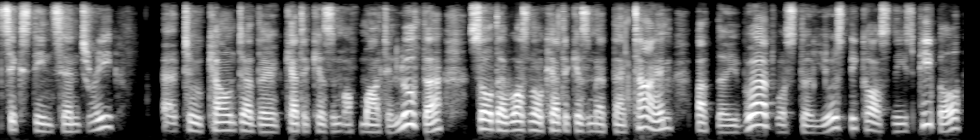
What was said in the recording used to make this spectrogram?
16th century uh, to counter the catechism of Martin Luther. So there was no catechism at that time, but the word was still used because these people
